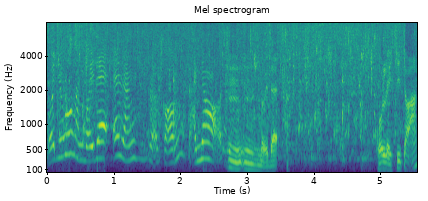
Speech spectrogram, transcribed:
Ủa nhưng con thằng mới đẹp em đang còn cả nhỏ. Ừ ừ mới đẹp vô lấy chi cho ăn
